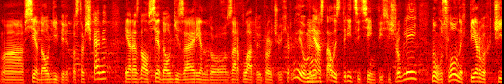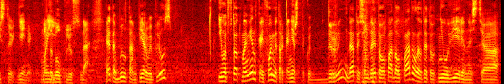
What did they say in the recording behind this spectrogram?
э, все долги перед поставщиками, я раздал все долги за аренду, зарплату и прочую херню, и у mm-hmm. меня осталось 37 тысяч рублей, ну, условных первых чистых денег. Моих. Это был плюс. Да, это был там первый плюс. И вот в тот момент кайфометр, конечно, такой дрынь, да, то есть он до этого падал-падал, и вот эта вот неуверенность а,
